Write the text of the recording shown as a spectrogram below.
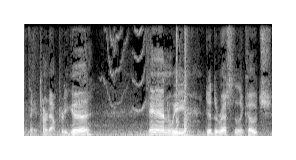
I think it turned out pretty good. And we did the rest of the coach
